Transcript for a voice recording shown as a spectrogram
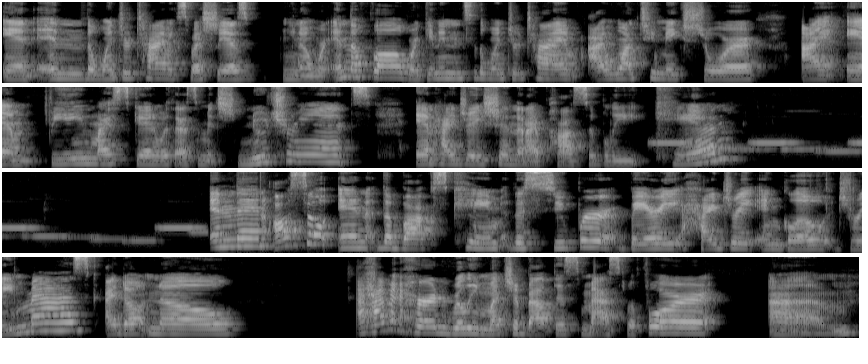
And in the wintertime, especially as you know, we're in the fall, we're getting into the wintertime, I want to make sure I am feeding my skin with as much nutrients and hydration that I possibly can. And then also in the box came the Super Berry Hydrate and Glow Dream Mask. I don't know, I haven't heard really much about this mask before. Um,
